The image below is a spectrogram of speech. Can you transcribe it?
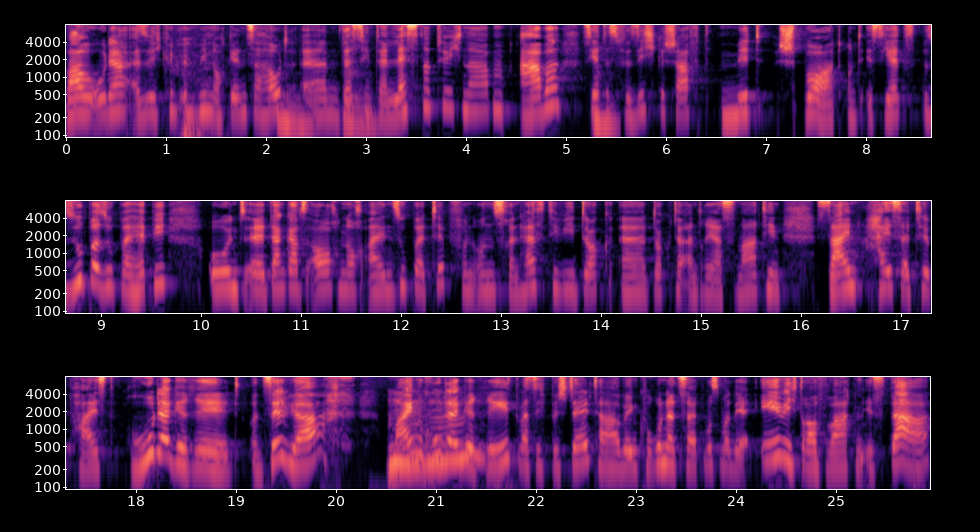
Wow, oder? Also ich kriege irgendwie noch Gänsehaut. Mhm. Ähm, das mhm. hinterlässt natürlich Narben, aber sie hat mhm. es für sich geschafft mit Sport und ist jetzt super, super happy. Und äh, dann gab es auch noch einen super Tipp von unseren Health TV Doc, äh, Dr. Andreas Martin. Sein heißer Tipp heißt Rudergerät. Und Silvia, mein mhm. Rudergerät, was ich bestellt habe, in Corona-Zeit muss man ja ewig drauf warten, ist da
